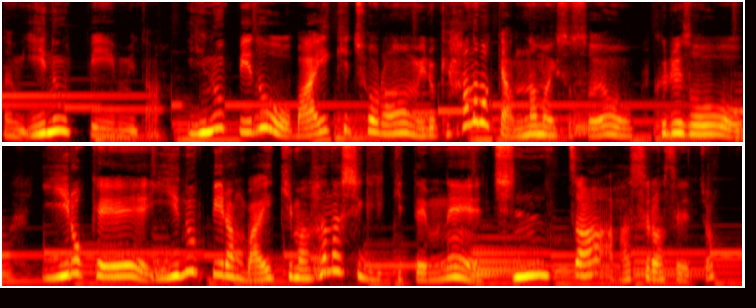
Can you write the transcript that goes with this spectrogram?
그다음 이누비입니다. 이누비도 마이키처럼 이렇게 하나밖에 안 남아 있었어요. 그래서 이렇게 이누비랑 마이키만 하나씩 있기 때문에 진짜 아슬아슬했죠.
